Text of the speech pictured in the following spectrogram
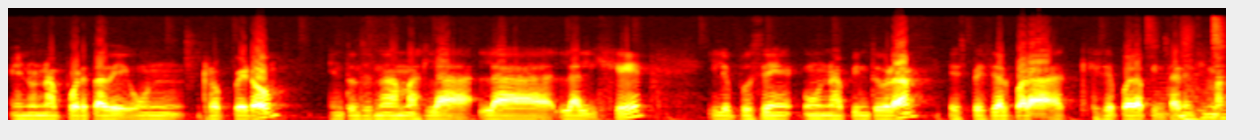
en una puerta de un ropero entonces nada más la, la, lijé y le puse una pintura especial para que se pueda pintar encima.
